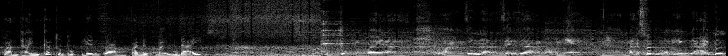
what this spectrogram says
hoàn thành các thủ tục liên quan và được vay ưu đãi. Thủ tục vay là ờ, rất là dễ dàng, gọn nhẹ, lãi suất ưu đãi. Từ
